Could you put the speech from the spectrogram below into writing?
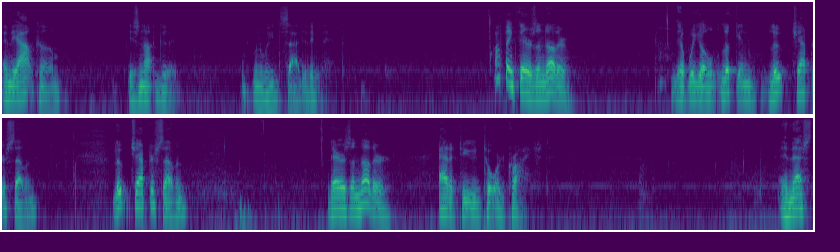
And the outcome is not good when we decide to do that. I think there's another, if we go look in Luke chapter 7, Luke chapter 7, there's another attitude toward Christ. And that's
